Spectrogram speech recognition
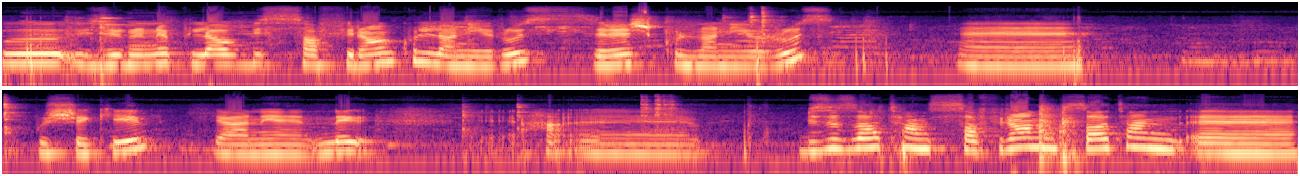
Bu üzerine pilav biz safiran kullanıyoruz. Zireç kullanıyoruz. E, bu şekil. Yani ne e, bize zaten safiran zaten e,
